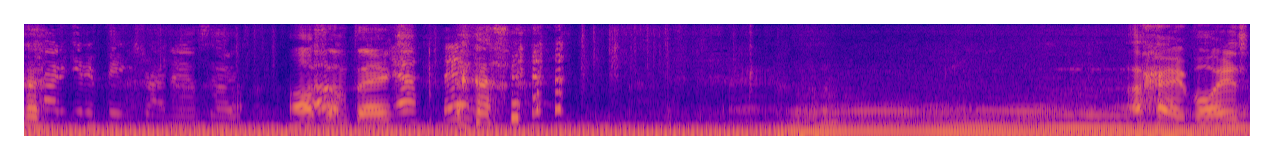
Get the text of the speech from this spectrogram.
They're trying to get it fixed right now, so. Awesome, Oh, thanks. Yeah. Thanks. All right, boys.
